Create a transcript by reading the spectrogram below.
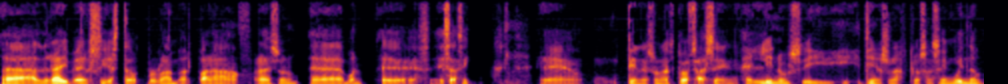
drivers y estos programas para, para eso, ¿no? Eh, bueno, es así. Eh, tienes unas cosas en, Linux y, tienes unas cosas en Windows.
